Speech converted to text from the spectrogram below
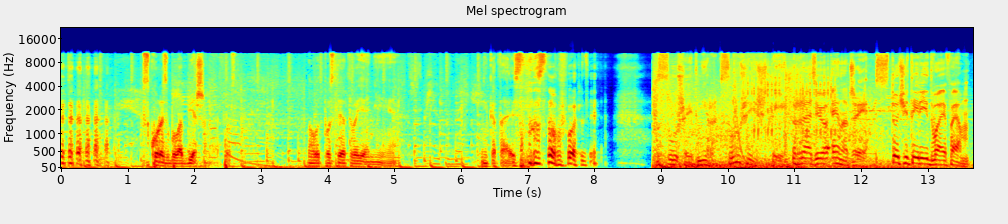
Скорость была бешеная просто. Но вот после этого я не, не катаюсь на сноуборде. Слушает мир, слушаешь ты. Радио Energy 104,2 FM.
